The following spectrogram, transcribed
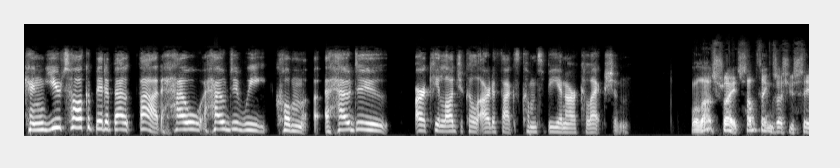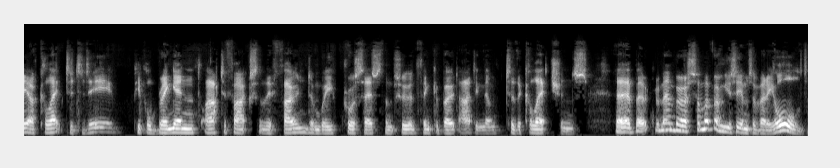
Can you talk a bit about that? How how do we come? How do archaeological artifacts come to be in our collection? Well, that's right. Some things, as you say, are collected today people bring in artifacts that they found and we process them through and think about adding them to the collections. Uh, but remember, some of our museums are very old.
